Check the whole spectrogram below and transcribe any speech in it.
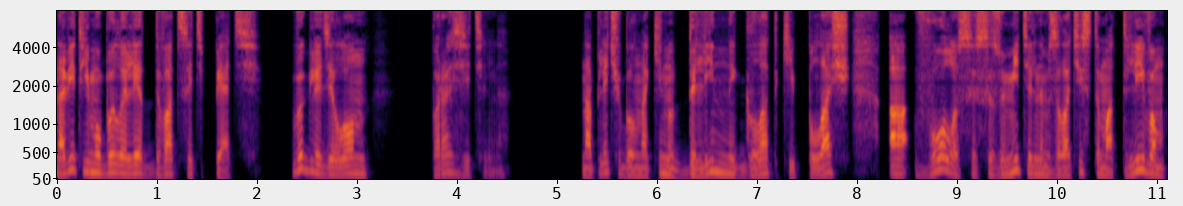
На вид ему было лет двадцать пять. Выглядел он поразительно. На плечи был накинут длинный гладкий плащ, а волосы с изумительным золотистым отливом,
